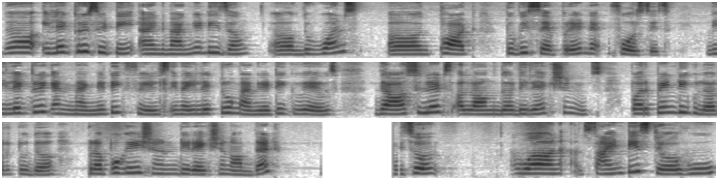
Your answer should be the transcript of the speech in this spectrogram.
The electricity and magnetism, uh, the ones uh, thought to be separate forces the electric and magnetic fields in electromagnetic waves they oscillates along the directions perpendicular to the propagation direction of that. So one scientist who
